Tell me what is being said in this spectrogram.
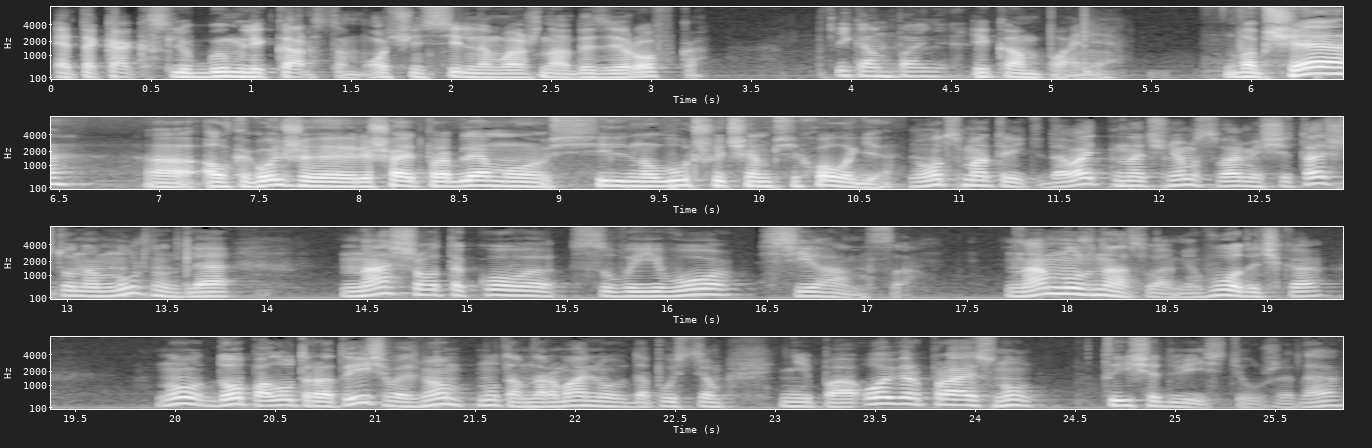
это как с любым лекарством, очень сильно важна дозировка. И компания. И компания. Вообще, а, алкоголь же решает проблему сильно лучше, чем психологи. Ну вот смотрите, давайте начнем с вами считать, что нам нужно для нашего такого своего сеанса. Нам нужна с вами водочка, ну, до полутора тысяч возьмем, ну, там, нормальную, допустим, не по оверпрайс, ну, 1200 уже, да?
